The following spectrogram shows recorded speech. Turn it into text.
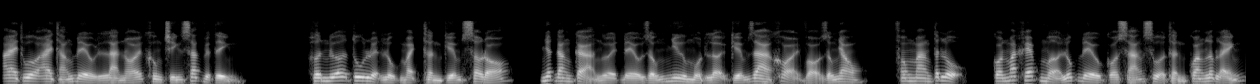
ai thua ai thắng đều là nói không chính xác việc tình. Hơn nữa tu luyện lục mạch thần kiếm sau đó, nhất đăng cả người đều giống như một lợi kiếm ra khỏi vỏ giống nhau, phong mang tất lộ, con mắt khép mở lúc đều có sáng sủa thần quang lấp lánh,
